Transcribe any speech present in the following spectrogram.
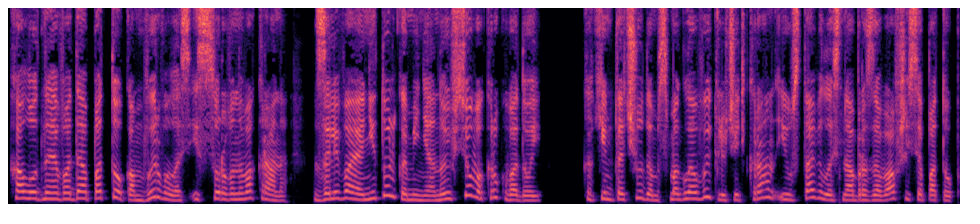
Холодная вода потоком вырвалась из сорванного крана, заливая не только меня, но и все вокруг водой. Каким-то чудом смогла выключить кран и уставилась на образовавшийся потоп.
